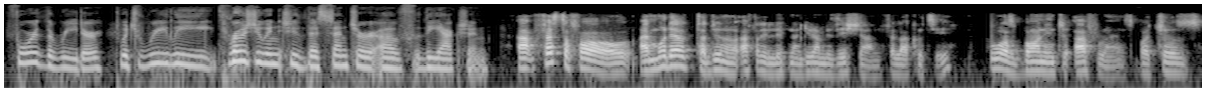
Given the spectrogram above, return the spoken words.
for the reader, which really throws you into the center of the action. Uh, first of all, I modeled Taduno after the late Nigerian musician Fela Kuti, who was born into affluence but chose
